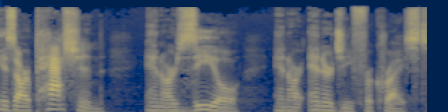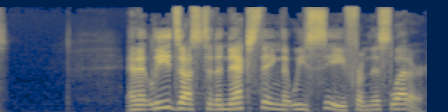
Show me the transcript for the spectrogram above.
is our passion and our zeal and our energy for Christ. And it leads us to the next thing that we see from this letter.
